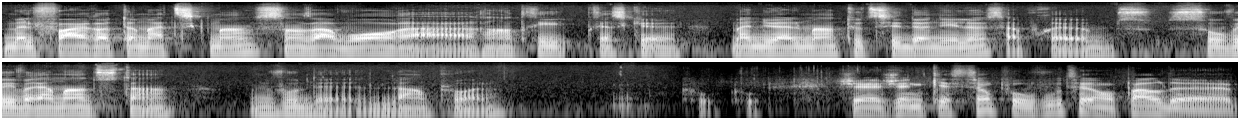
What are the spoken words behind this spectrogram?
me le faire automatiquement sans avoir à rentrer presque manuellement toutes ces données-là, ça pourrait sauver vraiment du temps au niveau de, l'emploi. Cool, cool. J'ai une question pour vous. on parle de,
